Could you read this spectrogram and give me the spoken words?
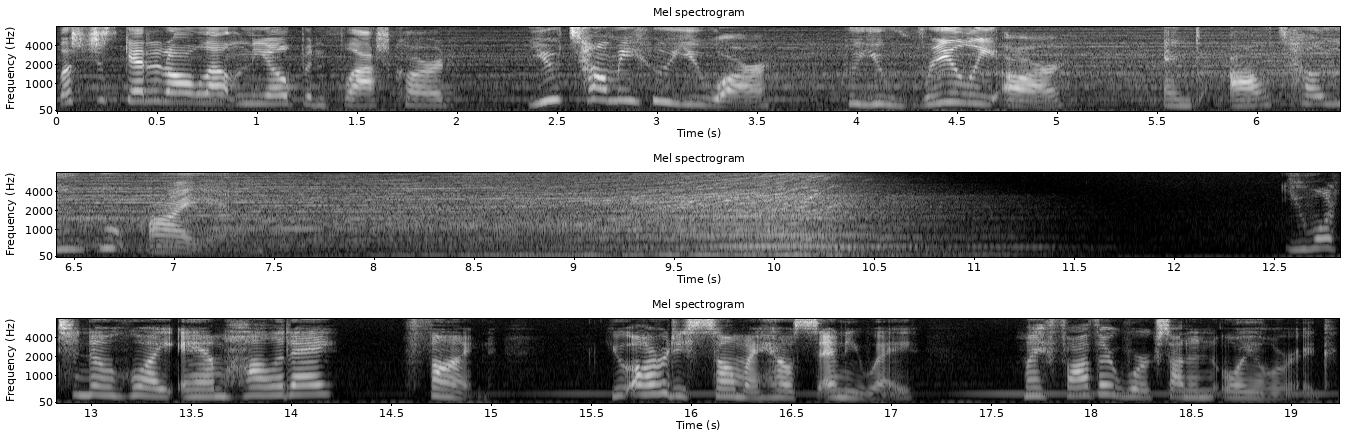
Let's just get it all out in the open, flashcard. You tell me who you are, who you really are, and I'll tell you who I am. You want to know who I am, Holiday? Fine. You already saw my house anyway. My father works on an oil rig.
